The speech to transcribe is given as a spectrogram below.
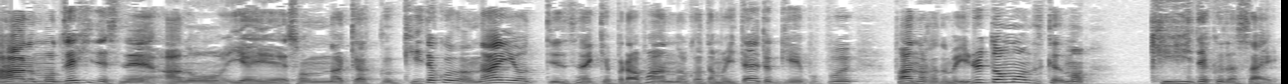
あの、もうぜひですね、あの、いやいや、そんな曲聞いたことないよっていうですね、ケプラファンの方もいたりと K-POP ファンの方もいると思うんですけども、聞いてください。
